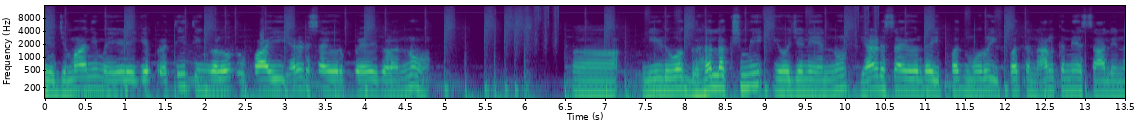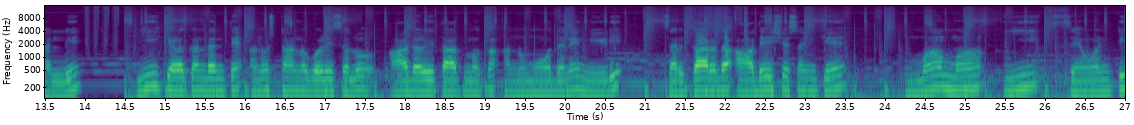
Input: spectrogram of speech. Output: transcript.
ಯಜಮಾನಿ ಮಹಿಳೆಗೆ ಪ್ರತಿ ತಿಂಗಳು ರೂಪಾಯಿ ಎರಡು ಸಾವಿರ ರೂಪಾಯಿಗಳನ್ನು ನೀಡುವ ಗೃಹಲಕ್ಷ್ಮಿ ಯೋಜನೆಯನ್ನು ಎರಡು ಸಾವಿರದ ಇಪ್ಪತ್ತ್ಮೂರು ಇಪ್ಪತ್ತ್ನಾಲ್ಕನೇ ಸಾಲಿನಲ್ಲಿ ಈ ಕೆಳಕಂಡಂತೆ ಅನುಷ್ಠಾನಗೊಳಿಸಲು ಆಡಳಿತಾತ್ಮಕ ಅನುಮೋದನೆ ನೀಡಿ ಸರ್ಕಾರದ ಆದೇಶ ಸಂಖ್ಯೆ ಮ ಮ, ಇ ಸೆವೆಂಟಿ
